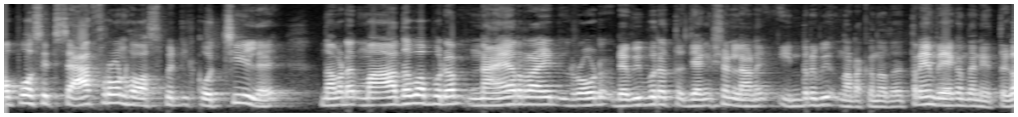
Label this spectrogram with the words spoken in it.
ഓപ്പോസിറ്റ് സാഫ്രോൺ ഹോസ്പിറ്റൽ കൊച്ചിയിൽ നമ്മുടെ മാധവപുരം നയർ റൈഡ് റോഡ് രവിപുരത്ത് ജംഗ്ഷനിലാണ് ഇന്റർവ്യൂ നടക്കുന്നത്. എത്രയും വേഗം തന്നെ എത്തുക.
